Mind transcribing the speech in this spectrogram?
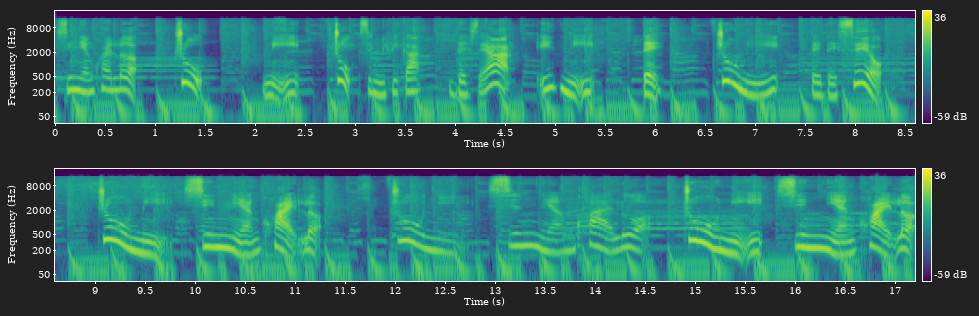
新年快乐.祝你,祝 significa desear y ni de. 祝你 te deseo. 祝你新年快乐， 祝你新年快乐，祝你新年快乐。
